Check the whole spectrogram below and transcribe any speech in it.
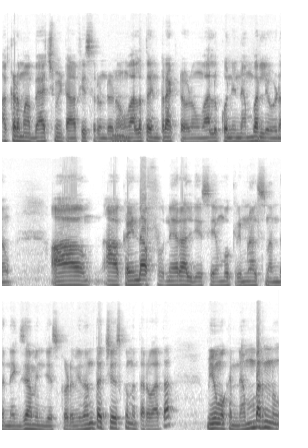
అక్కడ మా బ్యాచ్మేట్ ఆఫీసర్ ఉండడం వాళ్ళతో ఇంటరాక్ట్ అవ్వడం వాళ్ళు కొన్ని నెంబర్లు ఇవ్వడం ఆ ఆ కైండ్ ఆఫ్ నేరాలు చేసి ఏమో క్రిమినల్స్ని అందరిని ఎగ్జామిన్ చేసుకోవడం ఇదంతా చేసుకున్న తర్వాత మేము ఒక నెంబర్ను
